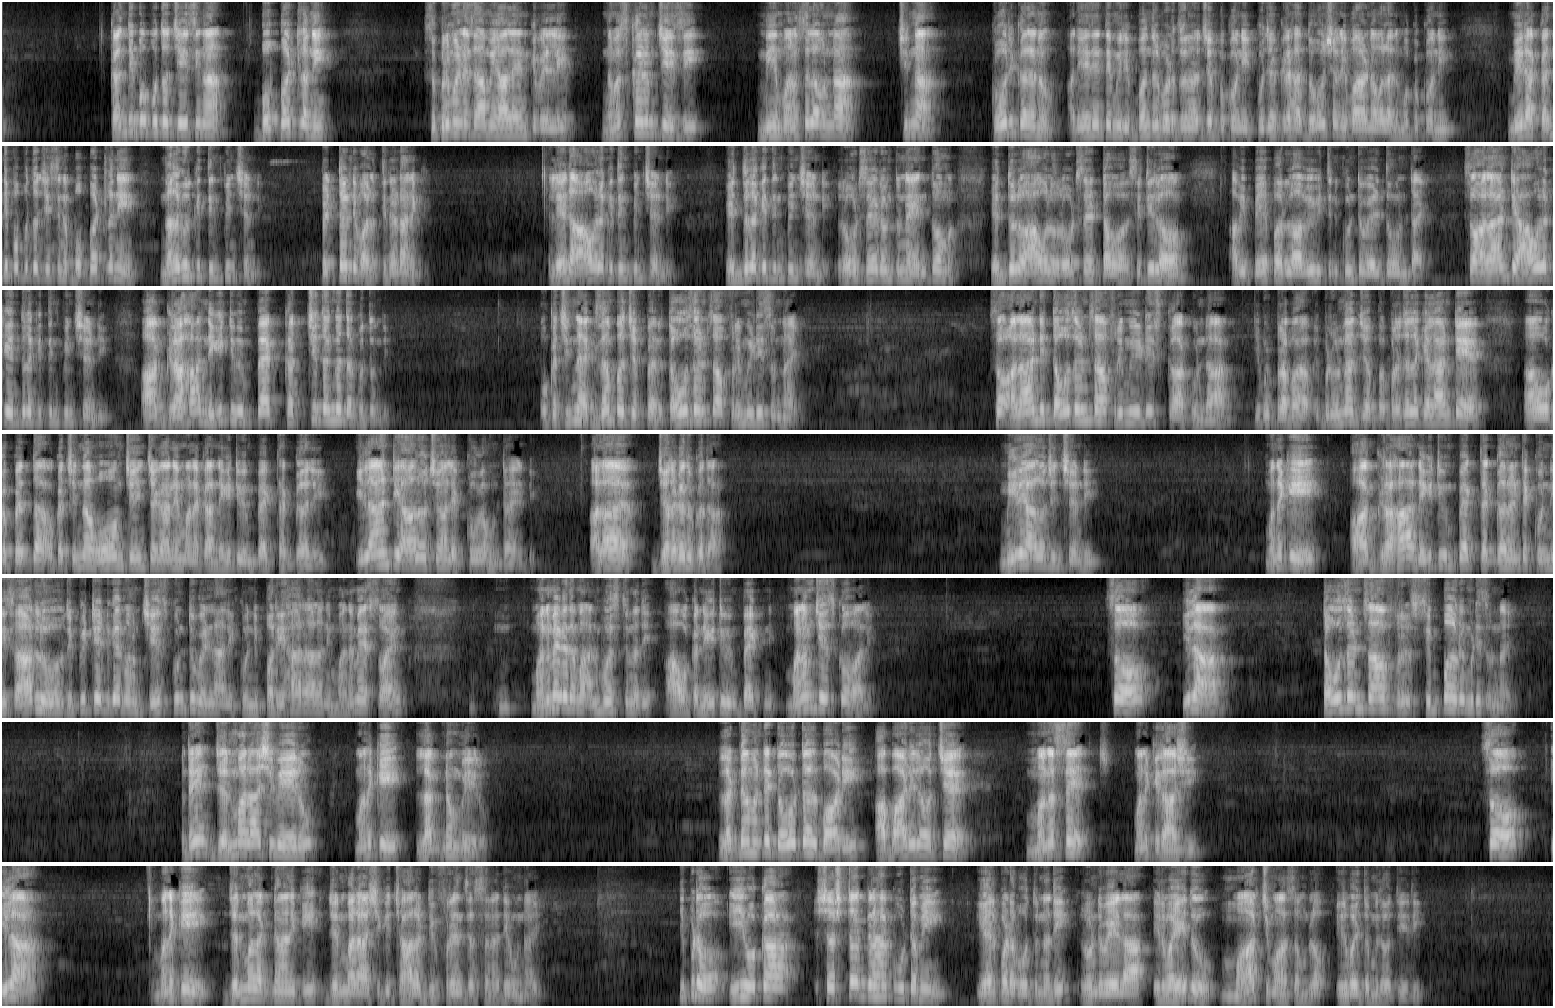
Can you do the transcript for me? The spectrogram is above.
కందిపప్పుతో చేసిన బొబ్బట్లని సుబ్రహ్మణ్య స్వామి ఆలయానికి వెళ్ళి నమస్కారం చేసి మీ మనసులో ఉన్న చిన్న కోరికలను అది ఏదైతే మీరు ఇబ్బందులు పడుతున్నారో చెప్పుకొని కుజగ్రహ దోష నివారణ వలన మొక్కుకొని మీరు ఆ కందిపప్పుతో చేసిన బొబ్బట్లని నలుగురికి తినిపించండి. పెట్టండి వాళ్ళు తినడానికి. లేదా ఆవులకి తినిపించండి. ఎద్దులకి తినిపించండి. రోడ్ సైడ్ ఉంటున్న ఎంతో ఎద్దులు ఆవులు రోడ్ సైడ్ టౌ సిటీలో అవి పేపర్లు అవి ఇవి తినుకుంటూ వెళ్తూ ఉంటాయి. సో అలాంటి ఆవులకి ఎద్దులకి తినిపించండి. ఆ గ్రహ నెగిటివ్ ఇంపాక్ట్ ఖచ్చితంగా తగ్గుతుంది. ఒక చిన్న ఎగ్జాంపుల్ చెప్పారు థౌజండ్స్ ఆఫ్ రెమెడీస్ ఉన్నాయి. సో అలాంటి థౌజండ్స్ ఆఫ్ రెమెడీస్ కాకుండా ఇప్పుడు ప్రభ ఇప్పుడున్న జ ప్రజలకు ఎలా అంటే ఒక పెద్ద ఒక చిన్న హోమ్ చేయించగానే మనకు ఆ నెగిటివ్ ఇంపాక్ట్ తగ్గాలి. ఇలాంటి ఆలోచనలు ఎక్కువగా ఉంటాయండి. అలా జరగదు కదా. మీరే ఆలోచించండి. మనకి ఆ గ్రహ నెగిటివ్ ఇంపాక్ట్ తగ్గాలంటే కొన్నిసార్లు రిపీటెడ్గా మనం చేసుకుంటూ వెళ్ళాలి. కొన్ని పరిహారాలని మనమే స్వయం మనమే కదా అనుభవిస్తున్నది. ఆ ఒక నెగిటివ్ ఇంపాక్ట్ని మనం చేసుకోవాలి. సో ఇలా థౌజండ్స్ ఆఫ్ సింపుల్ రెమెడీస్ ఉన్నాయి. అంటే జన్మరాశి వేరు మనకి లగ్నం వేరు. లగ్నం అంటే టోటల్ బాడీ ఆ బాడీలో వచ్చే మనస్సే మనకి రాశి. సో ఇలా మనకి జన్మలగ్నానికి జన్మరాశికి చాలా డిఫరెన్సెస్ అనేది ఉన్నాయి. ఇప్పుడు ఈ ఒక షష్టగ్రహ కూటమి ఏర్పడబోతున్నది రెండు వేల ఇరవై ఐదు మార్చి మాసంలో ఇరవై తొమ్మిదవ తేదీ.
